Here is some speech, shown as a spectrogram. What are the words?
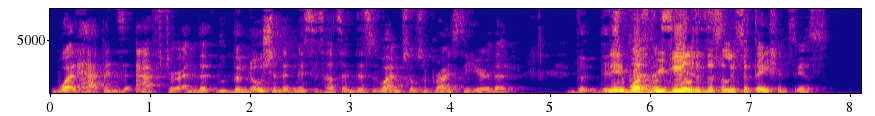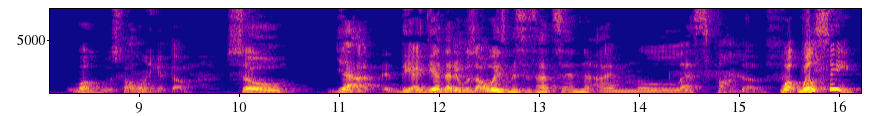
what happens after, and the the notion that Mrs. Hudson. This is why I'm so surprised to hear that. The, this It was revealed is- in the solicitations, yes. well, who was following it though? So yeah, the idea that it was always Mrs. Hudson, I'm less fond of. Well, we'll see.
